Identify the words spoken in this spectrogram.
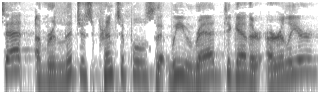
set of religious principles that we read together earlier,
